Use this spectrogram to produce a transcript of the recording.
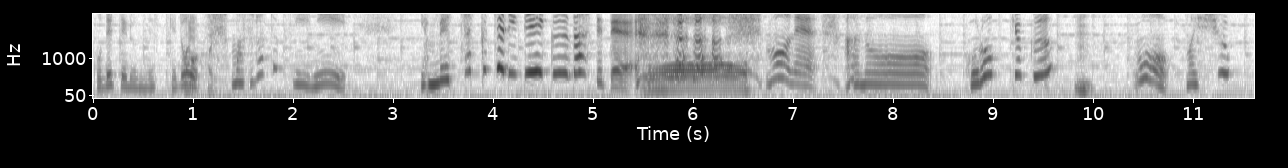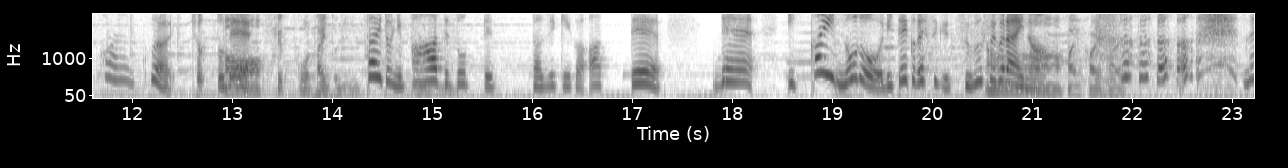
個出てるんですけど、はいはい。まあその時にいやめちゃくちゃリテイク出してて。もうねあのー、56曲を、まあ、1週間くらいちょっとで結構タイトに？タイトにパーって撮ってた時期があってで一回喉をリテイク出しすぎて潰すぐらいな。はいはいはい。ね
